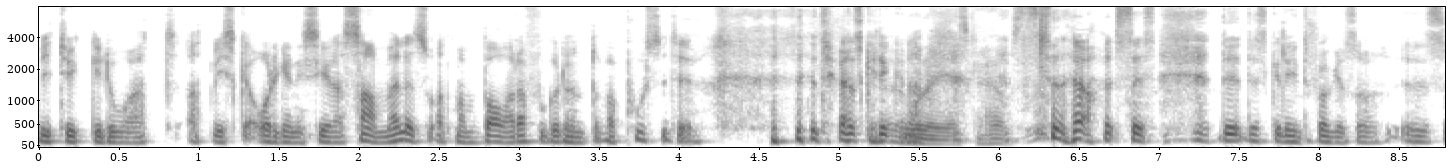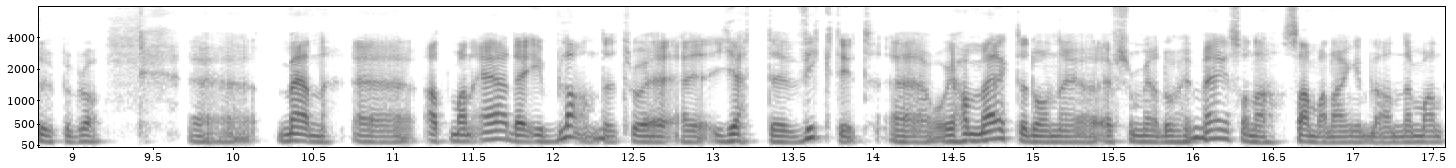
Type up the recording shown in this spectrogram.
vi tycker då att, att vi ska organisera samhället så att man bara får gå runt och vara positiv. det tror jag skulle kunna... Det ganska hemskt. ja, precis. Det, det, skulle inte funka så eh, superbra. Eh, men eh, att man är det ibland tror jag är jätteviktigt. Eh, och jag har märkt det då när jag, eftersom jag då är med i sådana sammanhang ibland, när man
